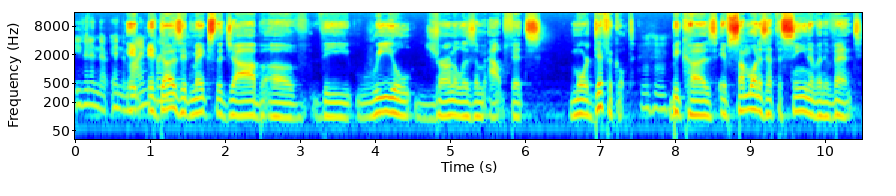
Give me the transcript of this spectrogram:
even in the in the It, mind? it frame? does. It makes the job of the real journalism outfits more difficult mm-hmm. because if someone is at the scene of an event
